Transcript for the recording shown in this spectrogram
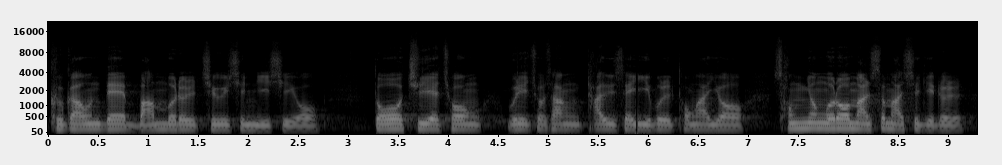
그 가운데 만물을 지으신 이시요 또 주의 종 우리 조상 다윗의 입을 통하여 성령으로 말씀하시기를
